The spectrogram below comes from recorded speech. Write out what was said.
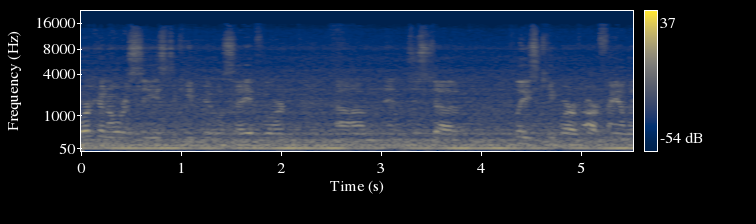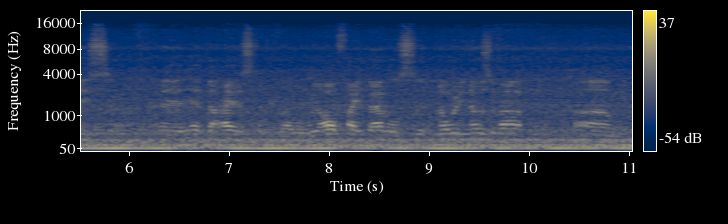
working overseas to keep people safe, Lord. Um, and just please keep our, our families at the highest level. We all fight battles that nobody knows about. Um,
